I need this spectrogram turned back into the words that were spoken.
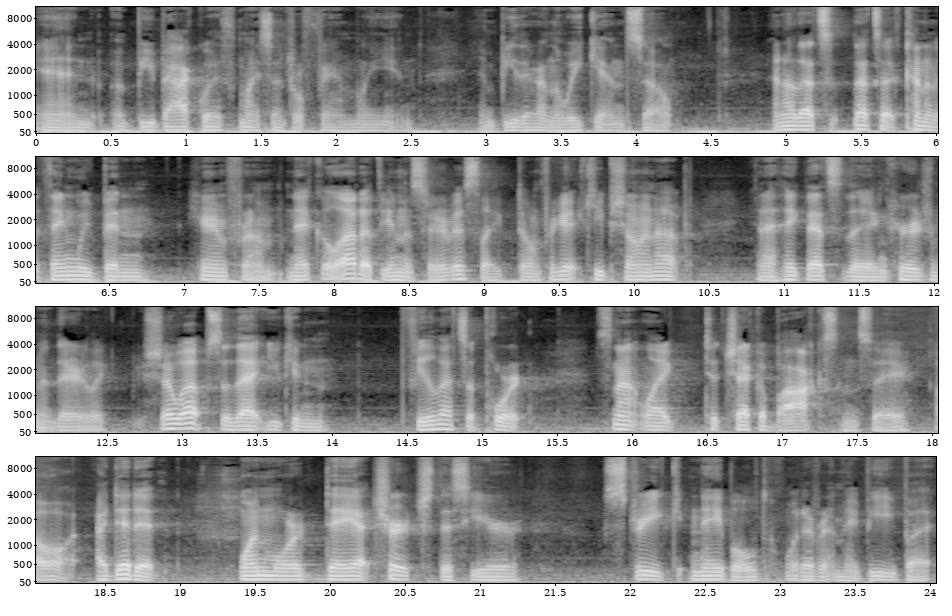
and be back with my central family and and be there on the weekend. So I know that's that's a kind of a thing we've been hearing from Nick a lot at the end of service. Like, don't forget, keep showing up, and I think that's the encouragement there. Like, show up so that you can feel that support. It's not like to check a box and say, "Oh, I did it." One more day at church this year, streak enabled, whatever it may be. But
